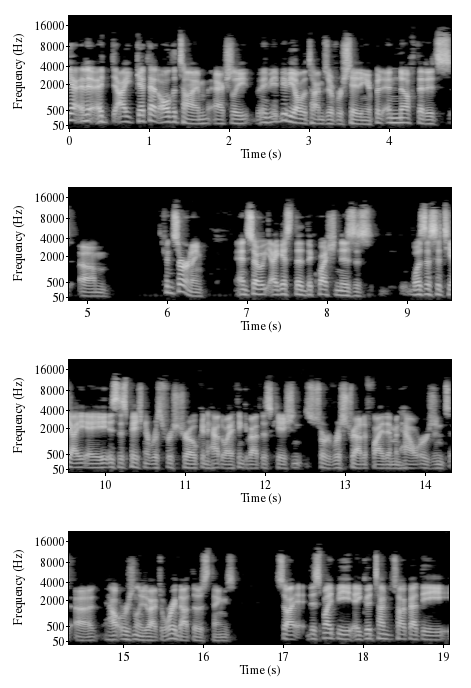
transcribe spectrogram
Yeah, and I, I, get that all the time. Actually, maybe all the time's overstating it, but enough that it's um, concerning. And so I guess the, the question is, is was this a TIA? Is this patient at risk for stroke? And how do I think about this patient, sort of risk stratify them and how urgent, uh, how urgently do I have to worry about those things? So I, this might be a good time to talk about the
